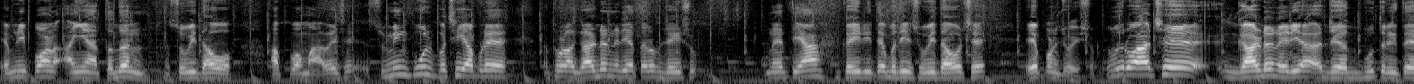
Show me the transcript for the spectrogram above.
એમની પણ અહીંયા તદ્દન સુવિધાઓ આપવામાં આવે છે. સ્વિમિંગ પુલ પછી આપણે થોડા ગાર્ડન એરિયા તરફ જઈશું અને ત્યાં કઈ રીતે બધી સુવિધાઓ છે એ પણ જોઈશું. તો મિત્રો આ છે ગાર્ડન એરિયા જે અદ્ભુત રીતે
